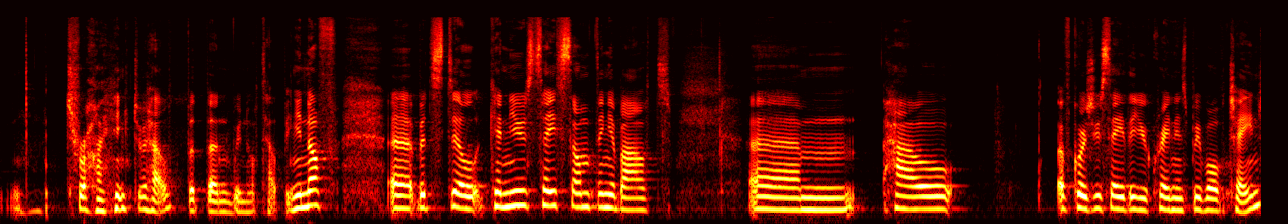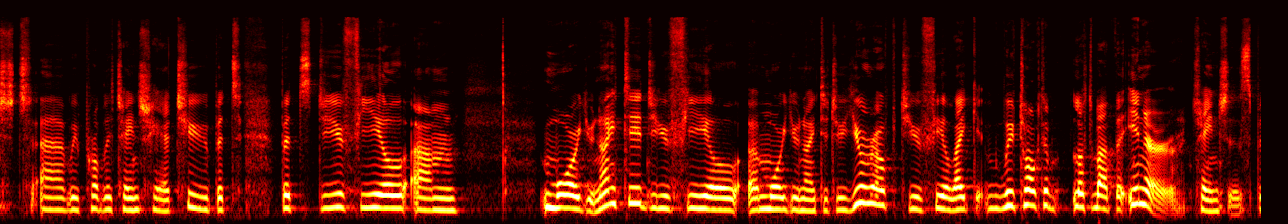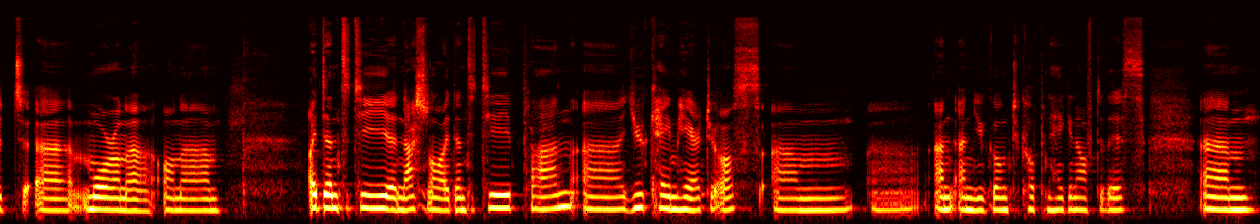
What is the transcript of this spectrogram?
trying to help, but then we're not helping enough. Uh, but still, can you say something about um, how of course, you say the Ukrainians we've all changed. Uh, we've probably changed here too. But but do you feel um, more united? Do you feel uh, more united to Europe? Do you feel like we've talked a lot about the inner changes, but uh, more on a on a identity, a national identity plan. Uh, you came here to us, um, uh, and and you're going to Copenhagen after this. Um,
